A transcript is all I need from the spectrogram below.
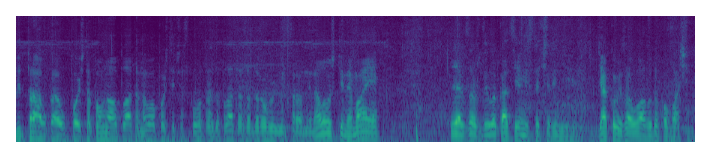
Відправка у почта, повна оплата, нова пошта, часткова предоплата за дорогою від сторони. Наложки немає. Як завжди, локація міста Чернігів. Дякую за увагу, до побачення.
